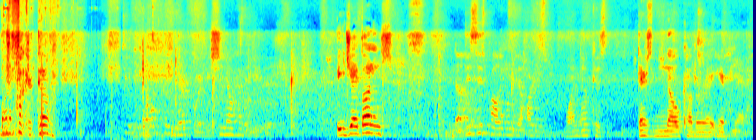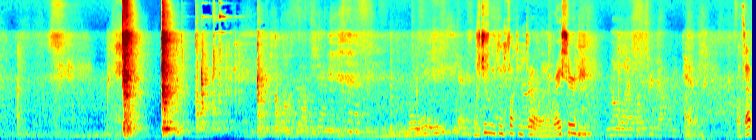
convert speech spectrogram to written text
Motherfucker, go. Dude, we all came there for it. We should know how to do this. BJ Bunnies. No. This is probably gonna be the hardest one though, cause There's no cover right here. yeah. What you even fucking throw? An eraser? No lie, once we're done, we dip. What's up?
